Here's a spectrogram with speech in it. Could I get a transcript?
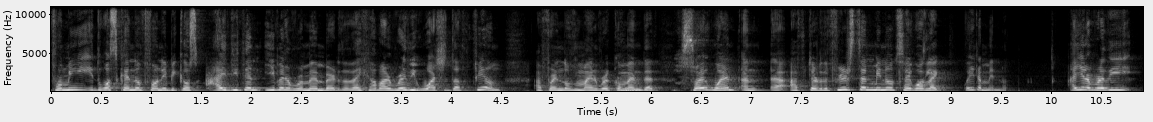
for me it was kind of funny because I didn't even remember that I have already watched that film. A friend of mine recommended, so I went and uh, after the first ten minutes I was like, wait a minute, I already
